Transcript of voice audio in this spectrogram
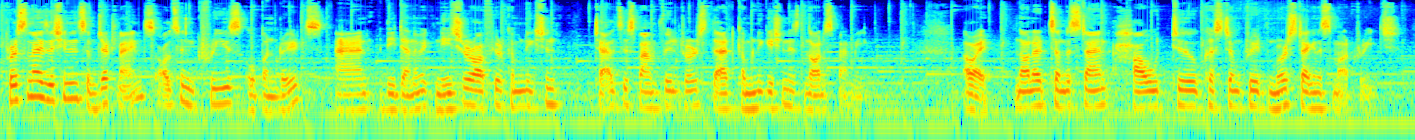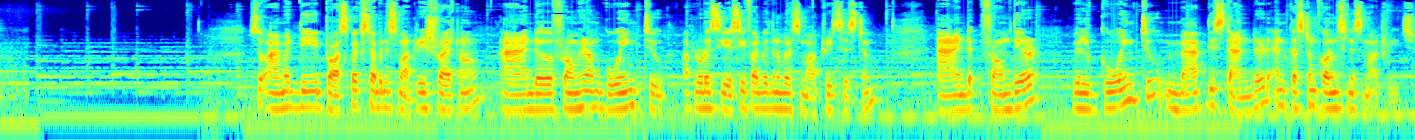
Personalization in subject lines also increase open rates and the dynamic nature of your communication the spam filters that communication is not spammy. Alright, now let's understand how to custom create merge tag in SmartReach. So I'm at the prospects tab in SmartReach right now and uh, from here I'm going to upload a CSV file within our SmartReach system and from there we're going to map the standard and custom columns in SmartReach.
